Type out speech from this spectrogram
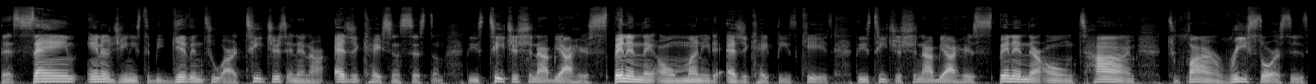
That same energy needs to be given to our teachers and in our education system. These teachers should not be out here spending their own money to educate these kids. These teachers should not be out here spending their own time to find resources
